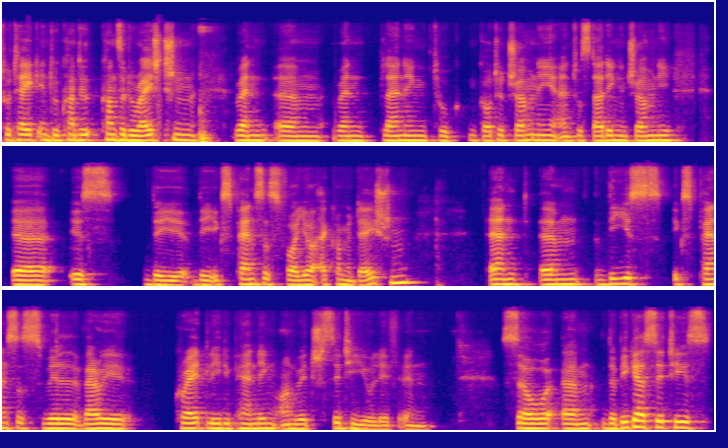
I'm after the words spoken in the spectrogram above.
to take into con- consideration when um, when planning to go to Germany and to studying in Germany uh, is the the expenses for your accommodation, and um, these expenses will vary greatly depending on which city you live in. So um, the bigger cities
